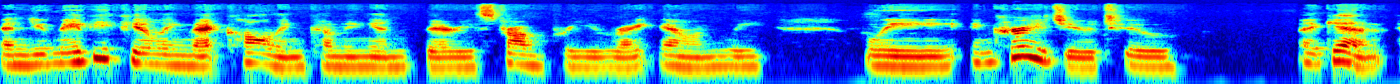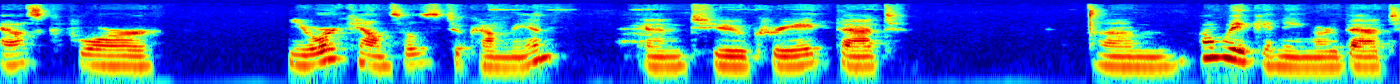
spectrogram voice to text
And you may be feeling that calling coming in very strong for you right now. And we we encourage you to again ask for your counsels to come in and to create that um, awakening or that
